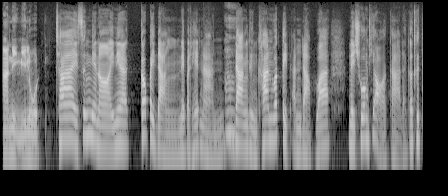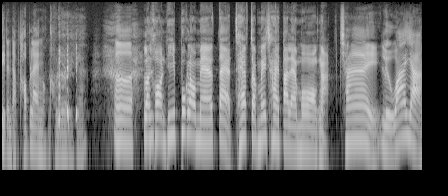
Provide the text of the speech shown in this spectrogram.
อาหนิงนิรุตใช่ ซึ่งเมียน้อยเนี่ย ก็ไปดังในประเทศนั้นอ้าวดังถึงขั้นว่าติดอันดับว่าในช่วงที่ออกอากาศอะก็คือติดอันดับ top rank ของเขาเลยอย่างเงี้ยเออละครที่พวกเราแม้แต่แทบจะไม่ชายตาแลมองอะ ใช่ หรือว่าอย่าง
